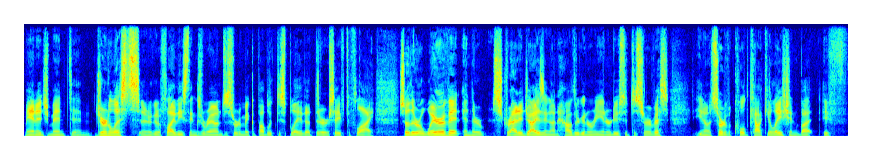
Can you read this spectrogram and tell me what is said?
management and journalists and are going to fly these things around to sort of make a public display that they're safe to fly. So they're aware of it and they're strategizing on how they're going to reintroduce it to service. You know, it's sort of a cold calculation, but if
